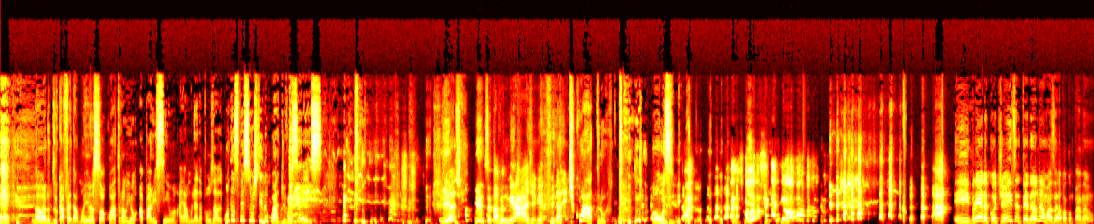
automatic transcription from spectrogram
Na hora do café da manhã, só quatro iam, apareciam. Aí a mulher da pousada, quantas pessoas tem no quarto de vocês? gente, Você tá vendo miragem, minha e filha. a gente, quatro. Onze. A gente falava assim, na cama, E, Brenda, conte aí, você entendeu? Não é uma zela pra contar, não?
